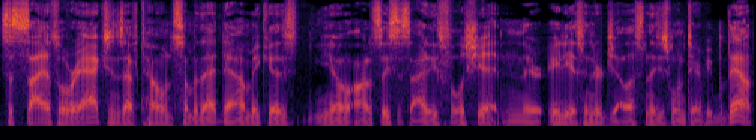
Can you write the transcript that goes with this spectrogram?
societal reactions, I've toned some of that down because, you know, honestly, society is full of shit and they're idiots and they're jealous and they just want to tear people down.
